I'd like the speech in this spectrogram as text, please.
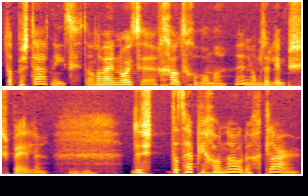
dat bestaat niet. Dan hadden wij nooit uh, goud gewonnen hè, op de mhm. Olympische Spelen. Dus dat heb je gewoon nodig, klaar.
